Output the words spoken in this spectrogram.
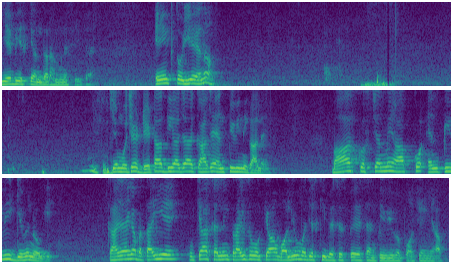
ये भी इसके अंदर हमने सीखा है। एक तो ये है ना, कि मुझे डेटा दिया जाए, कहा जाए एनपीवी निकालें। बास क्वेश्चन में आपको एनपीवी गिवन होगी। कहा जाएगा, बताइए वो क्या सेलिंग प्राइस है, वो क्या वॉल्यूम है जिसकी बेसिस पे इस एनपीवी पे पहुँचेंगे आप।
